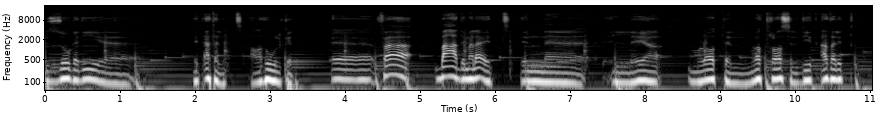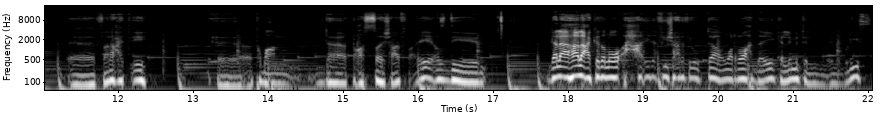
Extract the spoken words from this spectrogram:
الزوجة دي آه، اتقتلت على طول كده. آه، فبعد ما لقت إن آه، اللي هي مرات مرات راسل دي اتقتلت فراحت إيه طبعا ده اتعصى مش عارف إيه قصدي جالها هلع كده اللي هو إيه ده؟ في مش عارف إيه وبتاع. ومرة واحدة إيه كلمت ال- البوليس.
